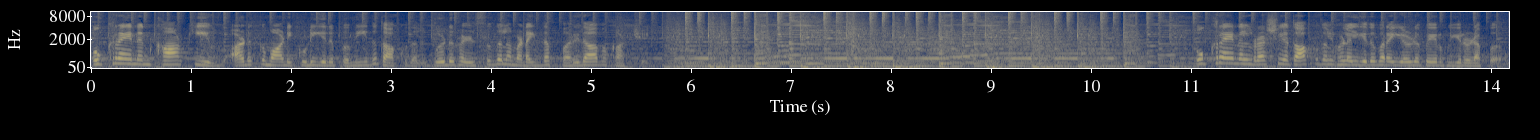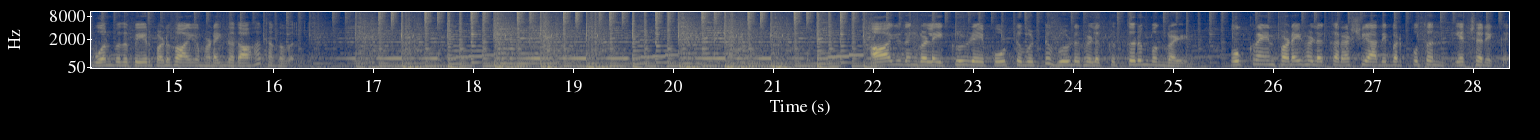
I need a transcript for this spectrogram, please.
உக்ரைனின் கார்கீவ் அடுக்குமாடி குடியிருப்பு மீது தாக்குதல் வீடுகள் சிதிலமடைந்த பரிதாப காட்சி. உக்ரைனில் ரஷ்ய தாக்குதல்களில் இதுவரை ஏழு பேர் உயிரிழப்பு ஒன்பது பேர் படுகாயமடைந்ததாக தகவல். ஆயுதங்களை கீழே போட்டுவிட்டு வீடுகளுக்கு திரும்புங்கள். உக்ரைன் படைகளுக்கு ரஷ்ய அதிபர் புதின் எச்சரிக்கை.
